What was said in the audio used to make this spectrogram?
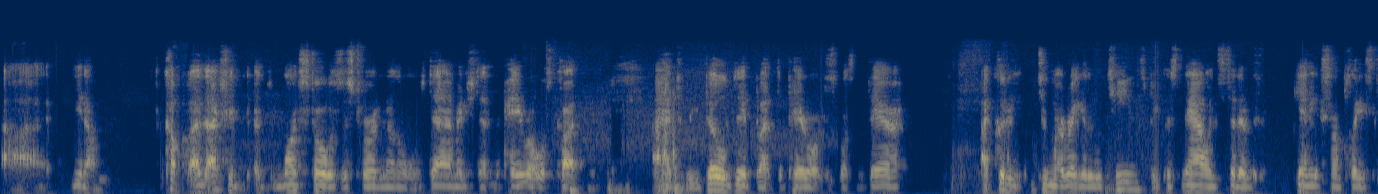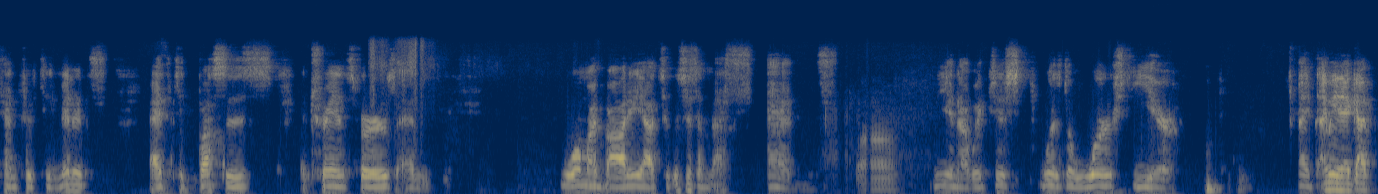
Uh, you know, couple. Actually, uh, one store was destroyed, another one was damaged, and the payroll was cut. I had to rebuild it, but the payroll just wasn't there. I couldn't do my regular routines because now instead of getting someplace 10, 15 minutes, I had to take buses and transfers and wore my body out. So it was just a mess. And, Wow. you know, it just was the worst year. I, I mean, I got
